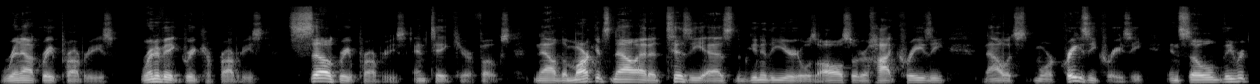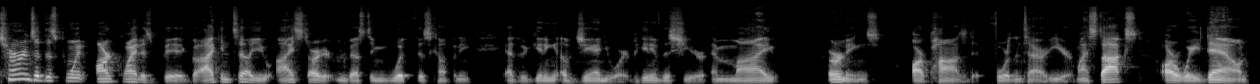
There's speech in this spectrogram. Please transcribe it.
rent out great properties, renovate great properties, sell great properties, and take care of folks. Now, the market's now at a tizzy as the beginning of the year, it was all sort of hot, crazy. Now it's more crazy, crazy. And so the returns at this point aren't quite as big. But I can tell you, I started investing with this company at the beginning of January, beginning of this year, and my earnings are positive for the entire year. My stocks are way down,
